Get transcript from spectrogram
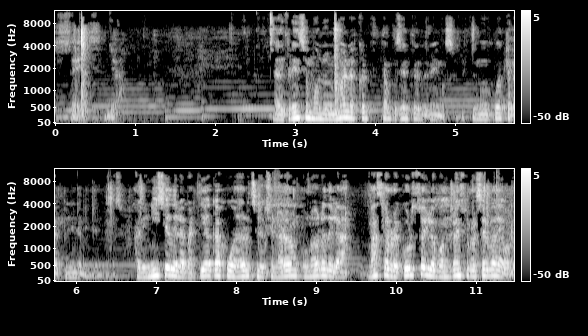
seis. Ya. La diferencia en mono normal, las cartas están presentes entre mismos. Este modo de juego está las pilas independientes. Al inicio de la partida, cada jugador seleccionará un oro de la mazo de recursos y lo pondrá en su reserva de oro.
